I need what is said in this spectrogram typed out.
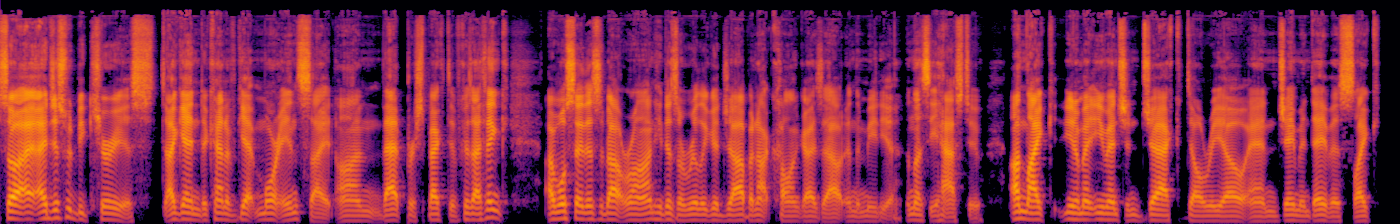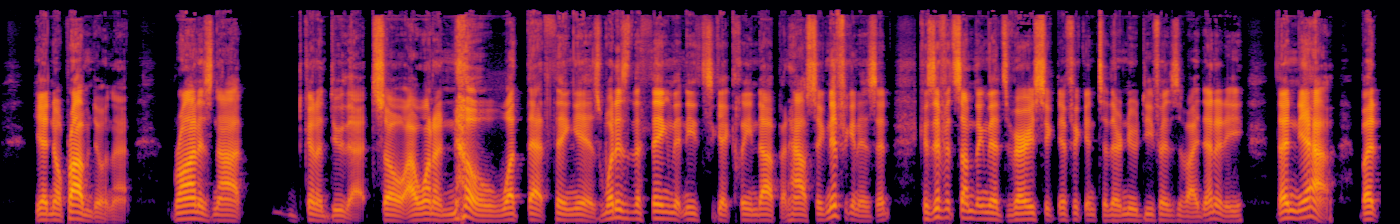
So I, I just would be curious again to kind of get more insight on that perspective because I think I will say this about Ron: he does a really good job of not calling guys out in the media unless he has to. Unlike you know you mentioned Jack Del Rio and Jamin Davis, like he had no problem doing that. Ron is not going to do that. So I want to know what that thing is. What is the thing that needs to get cleaned up and how significant is it? Because if it's something that's very significant to their new defensive identity, then yeah. But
